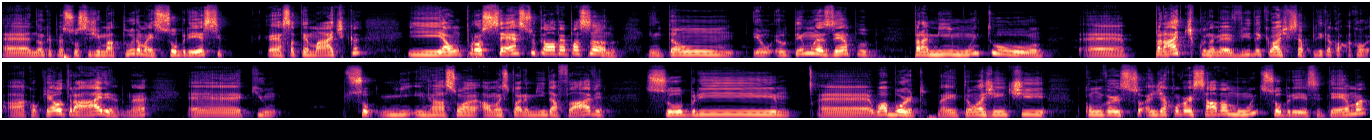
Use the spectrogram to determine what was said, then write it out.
É, não que a pessoa seja imatura, mas sobre esse, essa temática. E é um processo que ela vai passando. Então, eu, eu tenho um exemplo, para mim, muito é, prático na minha vida, que eu acho que se aplica a, a qualquer outra área, né? É, que um, so, em relação a, a, uma história minha e da Flávia, sobre é, o aborto. Né? Então a gente conversou, a gente já conversava muito sobre esse tema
